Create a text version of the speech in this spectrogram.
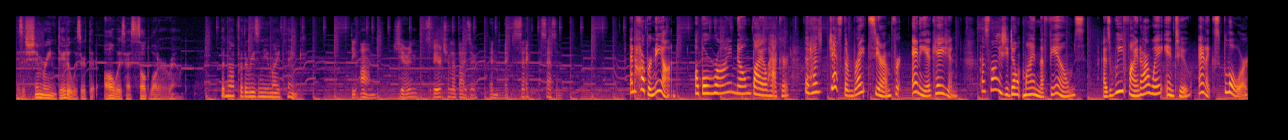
is a shimmering data wizard that always has salt water around, but not for the reason you might think. The An, Sharon, spiritual advisor, and ascetic assassin. And Harper Neon, a Borai gnome biohacker that has just the right serum for any occasion, as long as you don't mind the fumes. As we find our way into and explore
